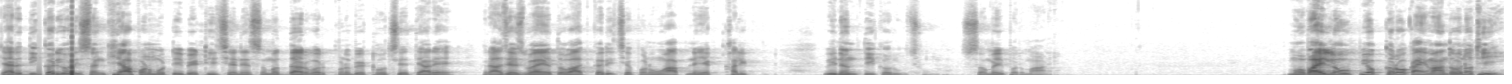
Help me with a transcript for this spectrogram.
ત્યારે દીકરીઓની સંખ્યા પણ મોટી બેઠી છે ને સમજદાર વર્ગ પણ બેઠો છે. ત્યારે રાજેશભાઈએ તો વાત કરી છે, પણ હું આપને એક ખાલી વિનંતી કરું છું, સમય પ્રમાણે. મોબાઈલનો ઉપયોગ કરો, કાંઈ વાંધો નથી.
